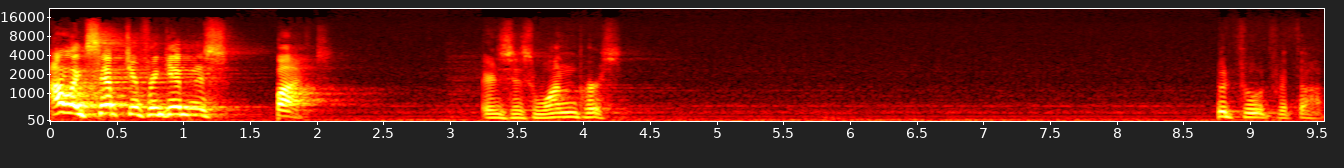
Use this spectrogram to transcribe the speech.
I'll accept your forgiveness, but there's this one person. Good food for thought.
